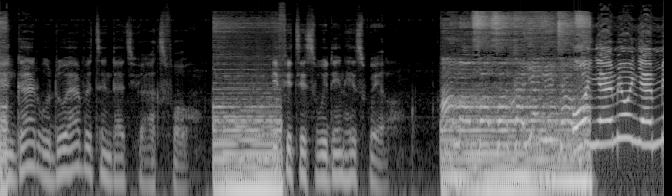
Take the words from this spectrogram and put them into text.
and God will do everything that you ask for if it is within His will. Onyame, Onyame.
